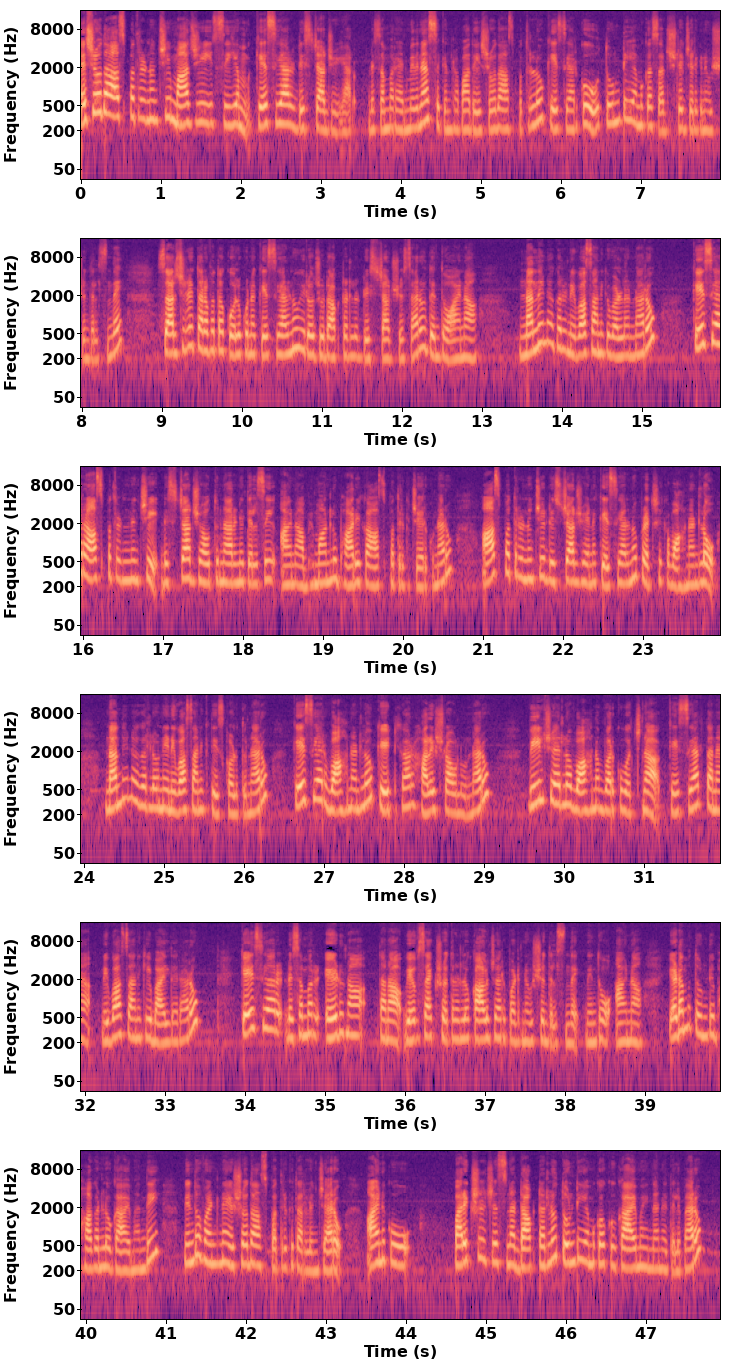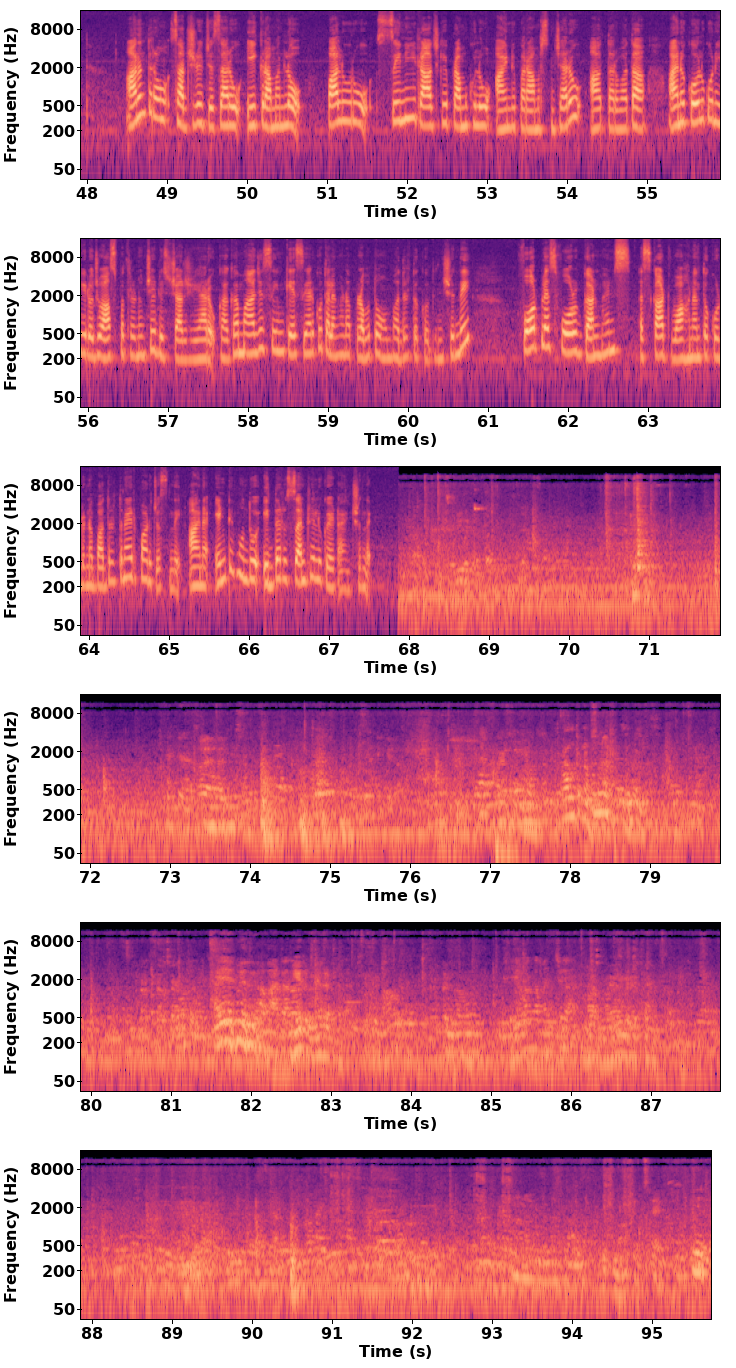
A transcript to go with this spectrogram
యశోద ఆసుపత్రి నుంచి మాజీ సీఎం కేసీఆర్ డిశ్చార్జ్ అయ్యారు. డిసెంబర్ ఎనిమిదిన సికింద్రాబాద్ యశోద ఆసుపత్రిలో కేసీఆర్కు తుంటి ఎముక సర్జరీ జరిగిన విషయం తెలిసిందే. సర్జరీ తర్వాత కోలుకున్న కేసీఆర్ను ఈరోజు డాక్టర్లు డిశ్చార్జ్ చేశారు. దీంతో ఆయన నందినగర్ నివాసానికి వెళ్ళనున్నారు కేసీఆర్ ఆసుపత్రి నుంచి డిశ్చార్జ్ అవుతున్నారని తెలిసి ఆయన అభిమానులు భారీగా ఆసుపత్రికి చేరుకున్నారు. ఆసుపత్రి నుంచి డిశ్చార్జ్ అయిన కేసీఆర్ను ప్రత్యేక వాహనంలో నందినగర్లోని నివాసానికి తీసుకెళ్తున్నారు. కేసీఆర్ వాహనంలో కేటీఆర్ హరీష్ రావులు ఉన్నారు. వీల్చైర్లో వాహనం వరకు వచ్చిన కేసీఆర్ తన నివాసానికి బయలుదేరారు. కేసీఆర్ డిసెంబర్ ఏడున తన వ్యవసాయ క్షేత్రంలో కాలుజారి పడిన విషయం తెలిసిందే. దీంతో ఆయన ఎడమ తుంటి భాగంలో గాయమంది. దీంతో వెంటనే యశోద ఆసుపత్రికి తరలించారు. ఆయనకు పరీక్షలు చేసిన డాక్టర్లు తుంటి ఎముకకు గాయమైందని తెలిపారు. అనంతరం సర్జరీ చేశారు. ఈ క్రమంలో పలువురు సినీ రాజకీయ ప్రముఖులు ఆయన్ని పరామర్శించారు. ఆ తర్వాత ఆయన కోలుకుని ఈరోజు ఆసుపత్రి నుంచి డిశ్చార్జ్ అయ్యారు. కాగా మాజీ సీఎం కేసీఆర్కు తెలంగాణ ప్రభుత్వం భద్రత కుదించింది. Four plus four gunmens escort వాహనంతో కూడిన భద్రతను ఏర్పాటు చేసింది. ఆయన ఇంటి ముందు ఇద్దరు సెంట్రీలు కేటాయించింది. అయ్యే మీరు మాట మీరు మంచిగా మీరు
